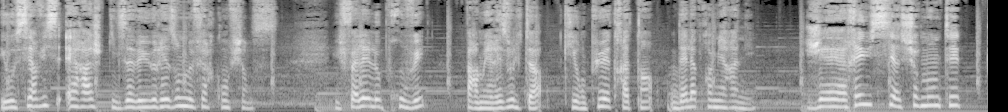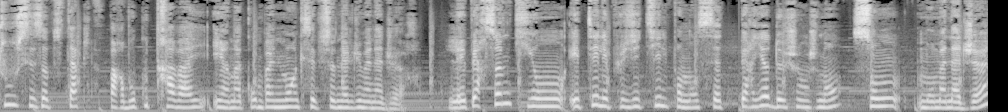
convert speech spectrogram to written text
et au service RH qu'ils avaient eu raison de me faire confiance. Il fallait le prouver par mes résultats qui ont pu être atteints dès la première année. J'ai réussi à surmonter tous ces obstacles par beaucoup de travail et un accompagnement exceptionnel du manager. Les personnes qui ont été les plus utiles pendant cette période de changement sont mon manager,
